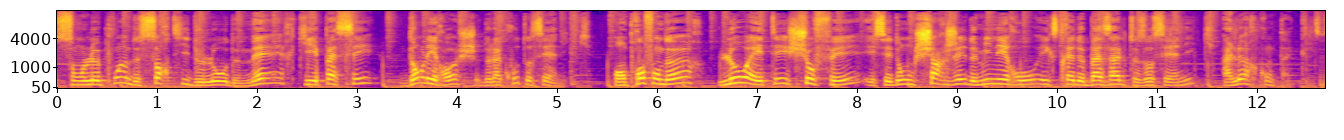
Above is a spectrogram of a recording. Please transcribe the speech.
sont le point de sortie de l'eau de mer qui est passé dans les roches de la croûte océanique. En profondeur, l'eau a été chauffée et s'est donc chargée de minéraux extraits de basaltes océaniques à leur contact.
